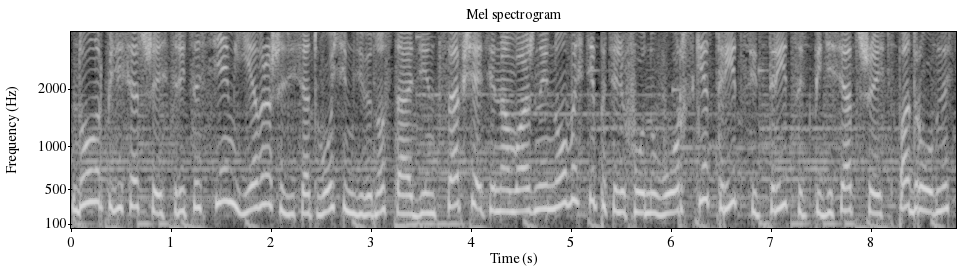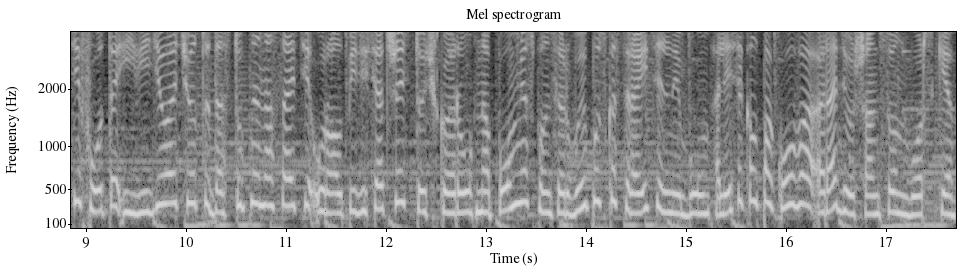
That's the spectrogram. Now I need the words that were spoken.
Доллар 56.37, евро 68.91. Сообщайте нам важные новости по телефону Ворске 30 30 56. Подробности, фото и видео отчеты доступны на сайте урал56.ру. Напомню, спонсор выпуска «Строительный бум». Олеся Колпакова, радио «Шансон Ворске».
